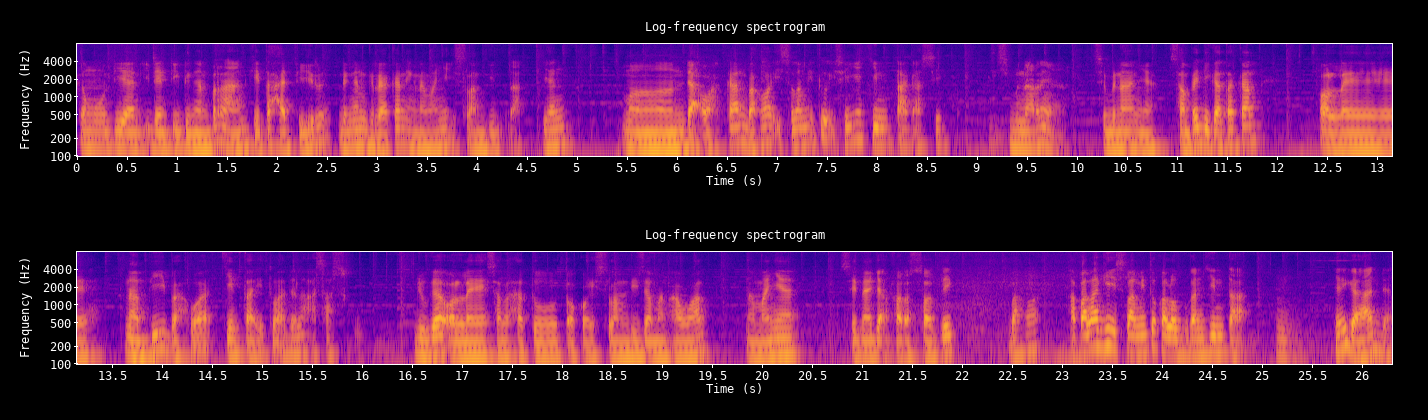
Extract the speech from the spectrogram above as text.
kemudian identik dengan perang, kita hadir dengan gerakan yang namanya Islam cinta yang mendakwahkan bahwa Islam itu isinya cinta kasih Sebenarnya. sebenarnya sampai dikatakan oleh Nabi bahwa cinta itu adalah asasku juga oleh salah satu tokoh Islam di zaman awal namanya Sayyidina Ja'far as-Sadiq bahwa apalagi Islam itu kalau bukan cinta Hmm. jadi gak ada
